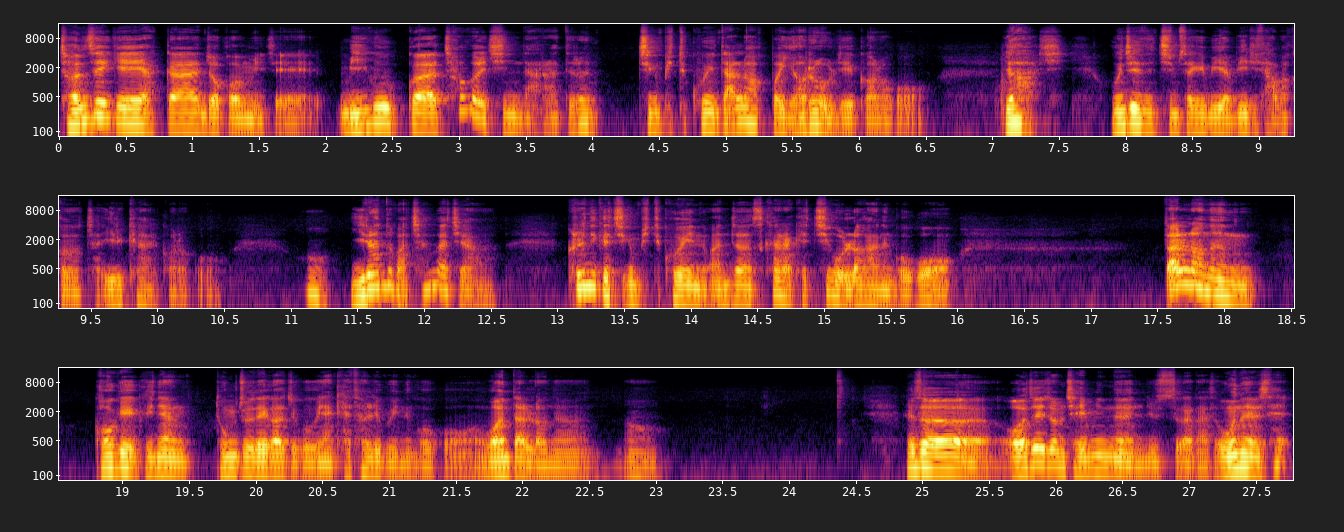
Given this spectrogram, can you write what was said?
전 세계에 약간 조금 이제 미국과 척을 진 나라들은 지금 비트코인 달러 확보에 열을 올릴 거라고. 야, 씨, 언제든 짐 싸게 미야 미리 다 바꿔놓자. 이렇게 할 거라고. 어, 이란도 마찬가지야. 그러니까 지금 비트코인 완전 스카이라켓 치고 올라가는 거고 달러는 거기에 그냥 동조돼가지고 그냥 개 털리고 있는 거고 원 달러는 어. 그래서 어제 좀 재밌는 뉴스가 나서 오늘 새,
